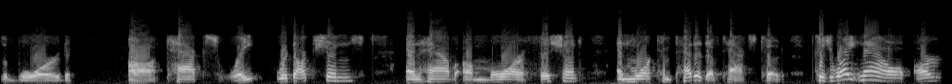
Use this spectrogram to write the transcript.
the board uh, tax rate reductions and have a more efficient and more competitive tax code. Because right now, our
